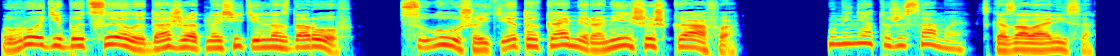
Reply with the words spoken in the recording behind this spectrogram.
«Вроде бы цел и даже относительно здоров. Слушайте, эта камера меньше шкафа». «У меня то же самое», – сказала Алиса.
